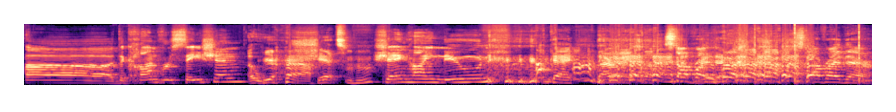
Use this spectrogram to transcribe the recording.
uh, The Conversation, Oh Yeah. shit. Shanghai Noon. Okay. All right. Stop right there. Stop right there.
